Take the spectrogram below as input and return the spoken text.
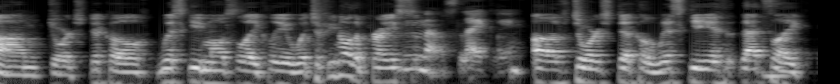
um George Dickel whiskey most likely. Which, if you know the price Most likely. of George Dickel whiskey, that's Mhm. like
